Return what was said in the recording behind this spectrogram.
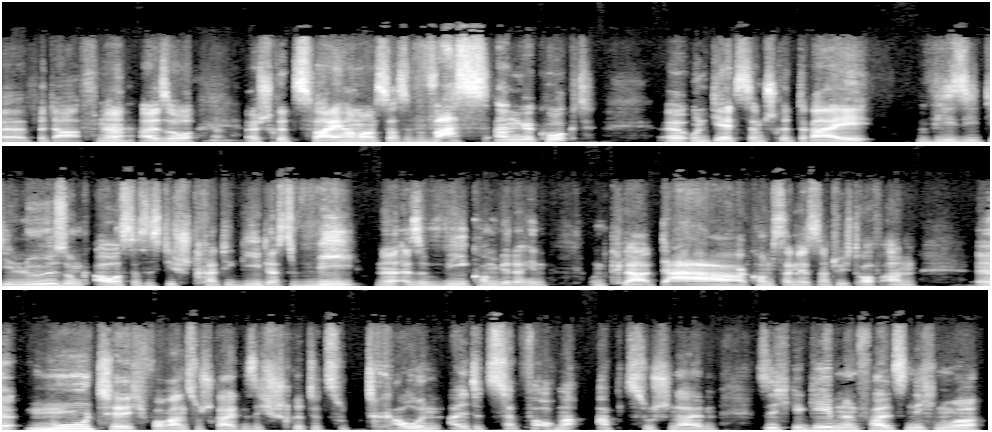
äh, bedarf. Ne? Also äh, Schritt zwei haben wir uns das Was angeguckt äh, und jetzt dann Schritt drei, wie sieht die Lösung aus? Das ist die Strategie, das Wie. Ne? Also wie kommen wir dahin? Und klar, da kommt es dann jetzt natürlich drauf an, äh, mutig voranzuschreiten, sich Schritte zu trauen, alte Zöpfe auch mal abzuschneiden, sich gegebenenfalls nicht nur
